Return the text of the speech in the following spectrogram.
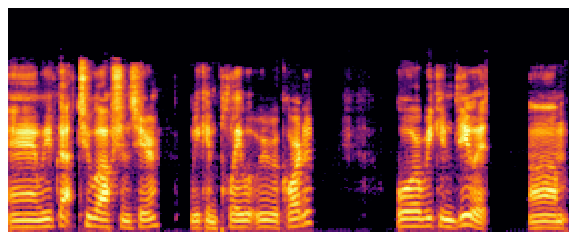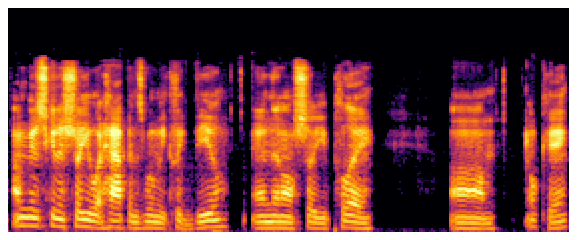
And we've got two options here. We can play what we recorded, or we can view it. Um, I'm just going to show you what happens when we click view, and then I'll show you play. Um, okay.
